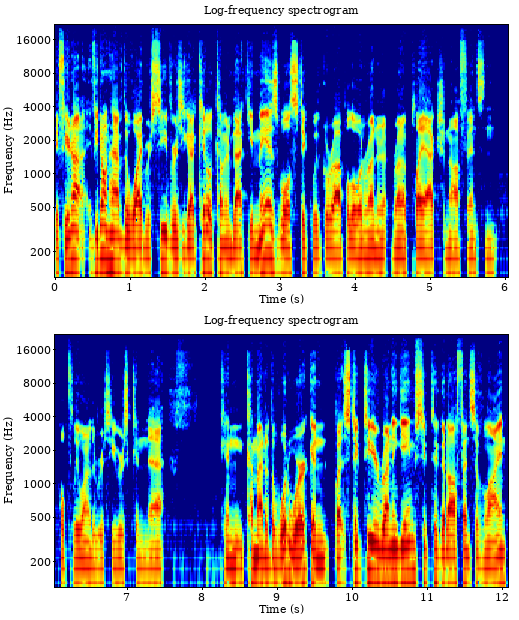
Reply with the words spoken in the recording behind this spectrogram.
if you're not if you don't have the wide receivers, you got Kittle coming back. You may as well stick with Garoppolo and run a, run a play action offense, and hopefully one of the receivers can uh, can come out of the woodwork. And but stick to your running game, stick to good offensive line.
